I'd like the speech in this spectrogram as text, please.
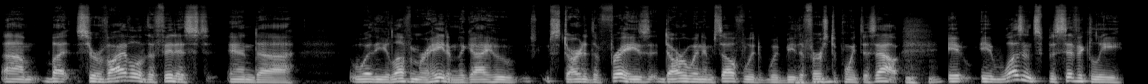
Um, but survival of the fittest and uh, whether you love him or hate him, the guy who started the phrase, Darwin himself would, would be the first to point this out. It, it wasn't specifically,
